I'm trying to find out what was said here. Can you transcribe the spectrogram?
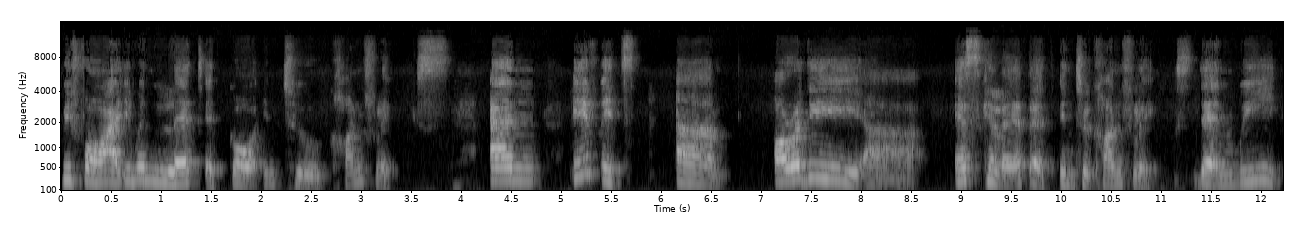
before I even let it go into conflicts. And if it's um, already uh, escalated into conflicts, then we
